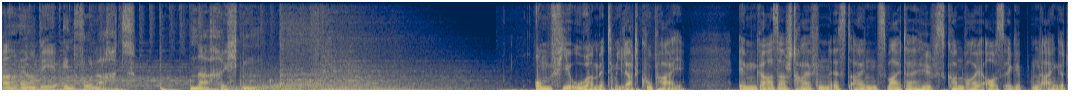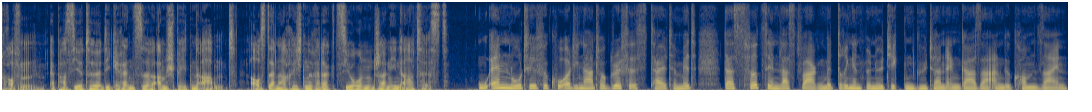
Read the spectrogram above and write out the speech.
ARD Infonacht Nachrichten Um 4 Uhr mit Milad Kupay. Im Gazastreifen ist ein zweiter Hilfskonvoi aus Ägypten eingetroffen. Er passierte die Grenze am späten Abend. Aus der Nachrichtenredaktion Janine Artist. UN-Nothilfekoordinator Griffiths teilte mit, dass 14 Lastwagen mit dringend benötigten Gütern in Gaza angekommen seien.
